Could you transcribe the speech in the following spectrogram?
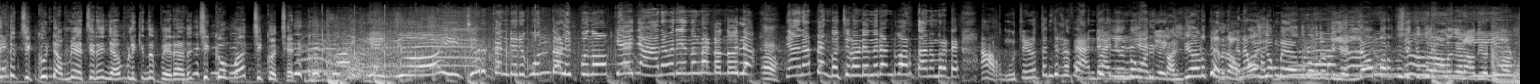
എന്റെ ചിക്കുന്റെ അമ്മയും അച്ഛനെ ഞാൻ വിളിക്കുന്ന പേരാണ് ചിക്കുമ്മ ചിക്കോച്ചൻ അയ്യോ ഈ ചെറുക്കന്റെ ഒരു കുന്തളിപ്പ് നോക്കിയേ ഞാൻ അവരെയൊന്നും കണ്ടൊന്നുമില്ല. ഞാൻ ആ പെങ്കൊച്ചിനോട് രണ്ട് വർത്താനം പറയട്ടെ. അറുന്നൂറ്റി ഫാന്റെ കല്യാണത്തിന് പറഞ്ഞിട്ട് എല്ലാം നിൽക്കുന്ന ഒരാളെ ഞാൻ ആദ്യമായിട്ട് കാണും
